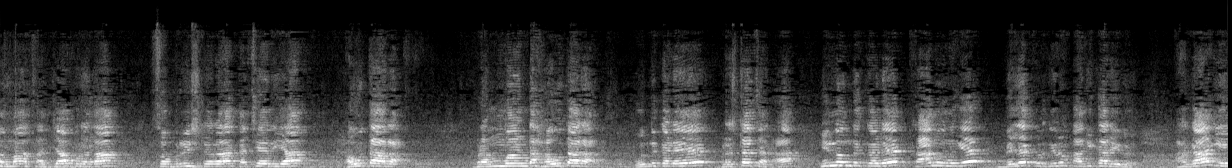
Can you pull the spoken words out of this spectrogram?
ನಮ್ಮ ಸಜ್ಜಾಪುರದ ಸಬ್ರಿಸ್ಟರ ಕಚೇರಿಯ ಅವತಾರ. ಬ್ರಹ್ಮಾಂಡ ಅವತಾರ. ಒಂದು ಕಡೆ ಭ್ರಷ್ಟಾಚಾರ, ಇನ್ನೊಂದು ಕಡೆ ಕಾನೂನಿಗೆ ಬೆಲೆ ಕೊಡ್ತಿರೋ ಅಧಿಕಾರಿಗಳು. ಹಾಗಾಗಿ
